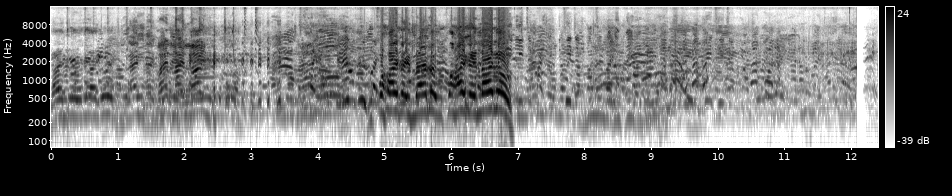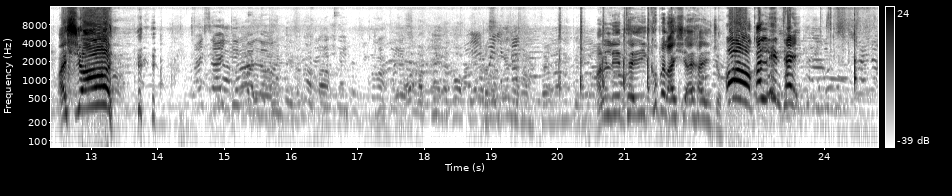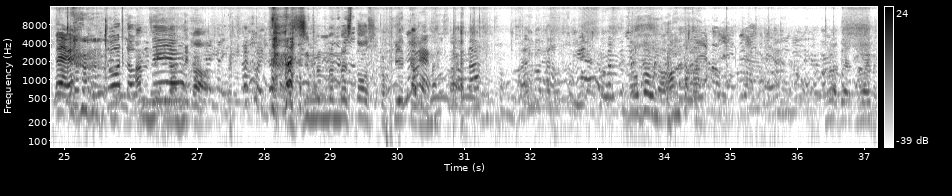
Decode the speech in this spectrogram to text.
line ro line ro. Line, line, line. Upahai kai line ro, upahai kai line ro. Ai ơi. Anh lên thấy có phải lại ai hay chứ. Ồ, con lên thị. Anh nghĩ là hết cả. Xin mình mình mình stos cà phê cần.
